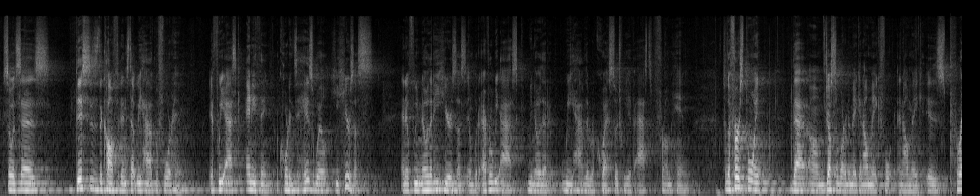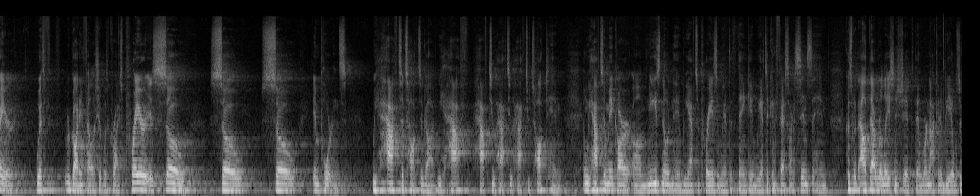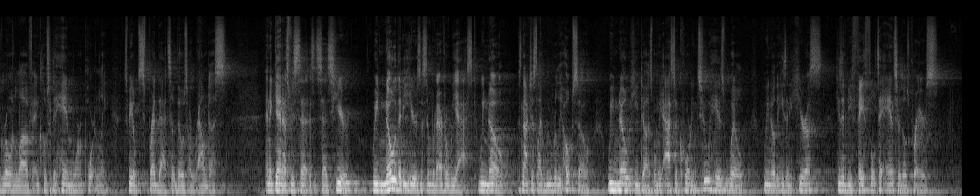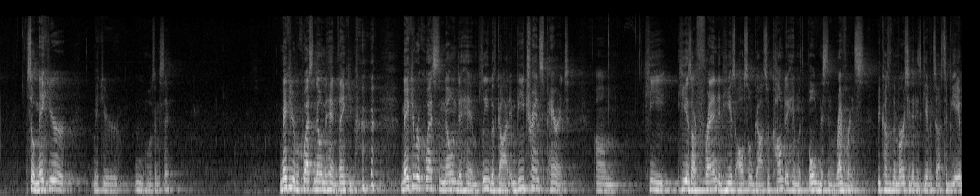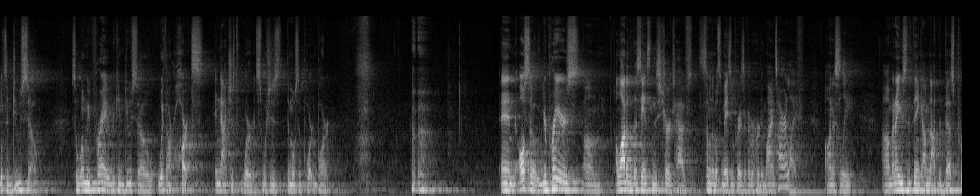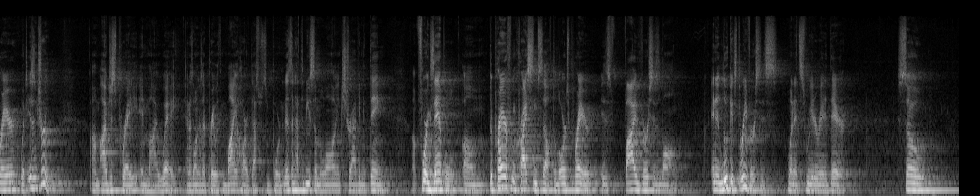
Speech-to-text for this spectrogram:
So it says, This is the confidence that we have before Him. If we ask anything according to His will, He hears us. And if we know that He hears us in whatever we ask, we know that we have the request which we have asked from Him. So the first point that um, Justin wanted to make, and I'll make, for, and I'll make, is prayer with regarding fellowship with Christ. Prayer is so so, so important. We have to talk to God. We have, have to, have to, have to talk to Him. And we have to make our um, needs known to Him. We have to praise Him. We have to thank Him. We have to confess our sins to Him. Because without that relationship, then we're not going to be able to grow in love and closer to Him, more importantly, to be able to spread that to those around us. And again, as, we said, as it says here, we know that He hears us in whatever we ask. We know. It's not just like we really hope so we know He does. When we ask according to His will, we know that He's going to hear us. He's going to be faithful to answer those prayers. So make your, make your, ooh, what was I going to say? Make your request known to Him. Thank you. make your request known to Him. Plead with God and be transparent. Um, he, he is our friend and He is also God. So come to Him with boldness and reverence because of the mercy that He's given to us to be able to do so. So when we pray, we can do so with our hearts and not just words, which is the most important part. and also, your prayers, um, a lot of the saints in this church have some of the most amazing prayers I've ever heard in my entire life, honestly. Um, and I used to think I'm not the best prayer, which isn't true. Um, I just pray in my way. And as long as I pray with my heart, that's what's important. It doesn't have to be some long, extravagant thing. Uh, for example, um, the prayer from Christ himself, the Lord's Prayer, is five verses long. And in Luke, it's three verses when it's reiterated there. So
